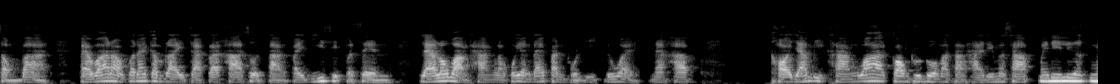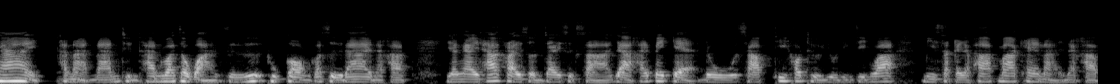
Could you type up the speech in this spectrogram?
12 บาท แปลว่าเราก็ได้กำไรจากราคาส่วนต่างไป 20%แล้วระหว่างทางเราก็ยังได้ปันผลอีกด้วยนะครับ ขอย้ำอีกครั้งว่ากองทุนรวมอสังหาริมทรัพย์ไม่ได้เลือกง่าย ขนาดนั้นถึงขั้นว่าจะหวานซื้อทุกกองก็ซื้อได้นะครับ ยังไงถ้าใครสนใจศึกษาอยากให้ไปแกะดูทรัพย์ที่เขาถืออยู่จริง ๆ ว่ามีศักยภาพมากแค่ไหนนะครับ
